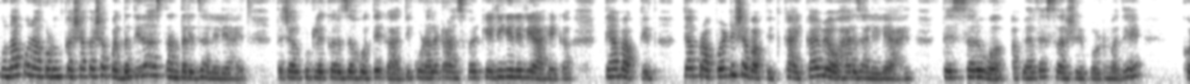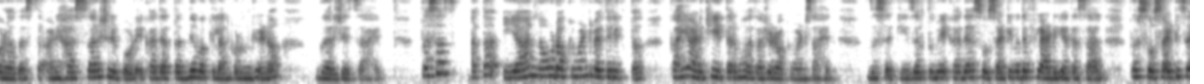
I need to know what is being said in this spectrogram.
कुणाकुणाकडून कशा कशा पद्धतीनं हस्तांतरित झालेली आहेत? त्याच्यावर कुठले कर्ज होते का? ती कुणाला ट्रान्सफर केली गेलेली आहे का? त्या बाबतीत त्या प्रॉपर्टीच्या बाबतीत काय काय व्यवहार झालेले आहेत? ते सर्व आपल्याला त्या सर्च रिपोर्टमध्ये कळत असतं. आणि हा सर्च रिपोर्ट एखाद्या तज्ज्ञ वकिलांकडून घेणं गरजेचं आहे. तसंच आता या नऊ डॉक्युमेंट व्यतिरिक्त काही आणखी इतर महत्त्वाचे डॉक्युमेंट्स आहेत. जसं की जर तुम्ही एखाद्या सोसायटीमध्ये फ्लॅट घेत असाल तर सोसायटीचं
